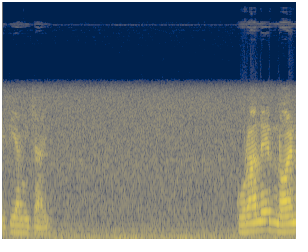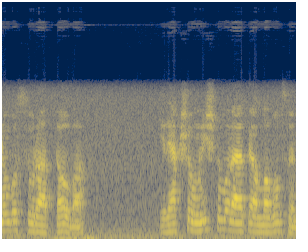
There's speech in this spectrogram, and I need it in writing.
এটি আমি চাই। কোরআনের নয় নম্বর সুরা তাওবা এর একশো উনিশ নম্বর আয়াতে আল্লাহ বলছেন,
